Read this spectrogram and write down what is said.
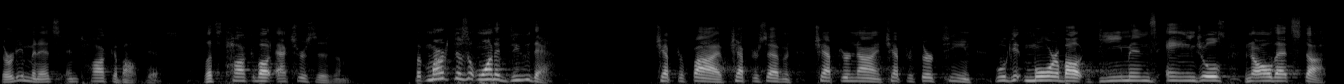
30 minutes, and talk about this. Let's talk about exorcism. But Mark doesn't want to do that chapter 5, chapter 7, chapter 9, chapter 13. We'll get more about demons, angels, and all that stuff.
